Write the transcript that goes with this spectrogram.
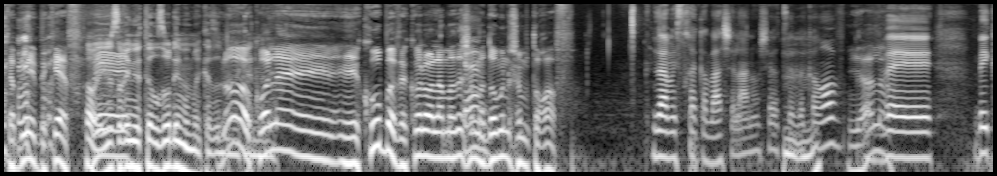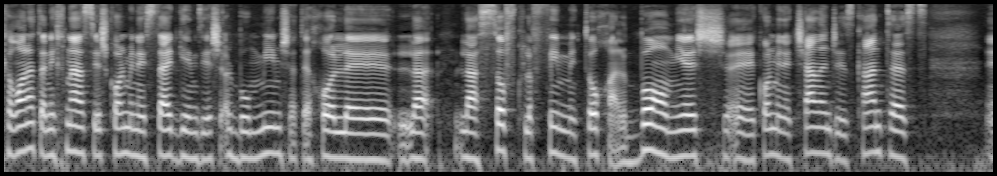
תקבלי, בכיף. טוב, ו- יהיו יוזרים יותר זולים במרכז לא, אמריקה. כל נראה. אה, אה, קובה וכל העולם הזה כן. שם, הדומינו שם מטורף. זה המשחק הבא שלנו שיוצא בקרוב. יאללה. ובעיקרון אתה נכנס, יש כל מיני side games, יש אלבומים שאתה יכול אה, ל- לאסוף קלפים מתוך האלבום, יש אה, כל מיני challenges, contests. אה,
